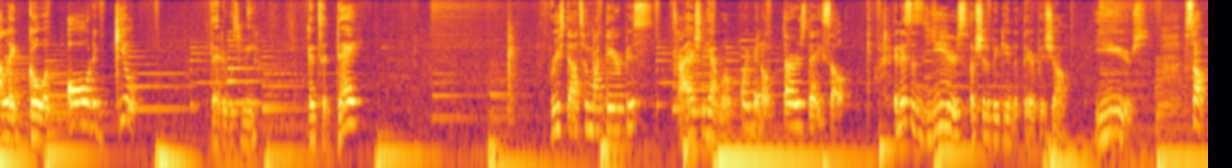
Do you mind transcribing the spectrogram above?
I let go of all the guilt that it was me. And today, reached out to my therapist I actually have an appointment on Thursday. So, and this is years of should have been getting a therapist, y'all. Years. So,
